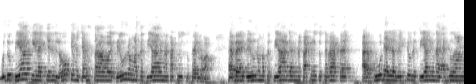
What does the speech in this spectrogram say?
බුදු පියා කියලා කියන්නේ ලෝකෙම ජනතාව දෙවුර මත තියාගෙන කටයුතු කරනවා. හැබැයි දෙවුර මත තියාගන්න කටයුතු කරාට අර කූඩැල්ල මෙට්ට උඩ තියන්න හැදුවාම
